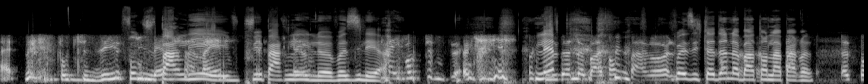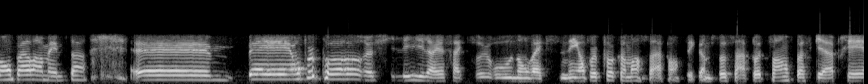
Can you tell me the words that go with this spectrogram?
faut que tu dises. Faut que vous parliez. Vous pouvez parler, là. Vas-y, Léa. Mais il faut que tu me faut que tu me donnes le bâton de parole. Vas-y, je te donne le bâton de la parole. Parce qu'on parle en même temps. Euh, ben, on peut pas refiler la facture aux non-vaccinés. On peut pas commencer à penser comme ça. Ça n'a pas de sens parce qu'après,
